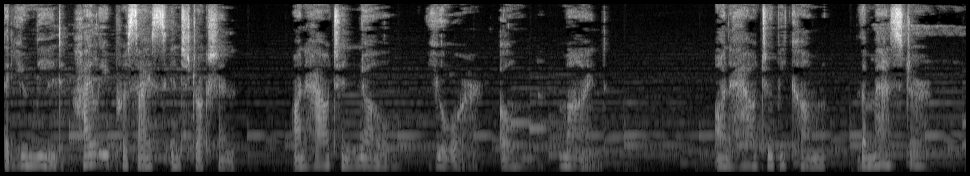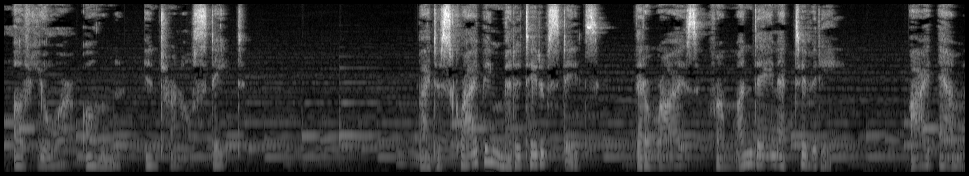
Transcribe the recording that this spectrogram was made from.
that you need highly precise instruction on how to know your own mind, on how to become the master of your own internal state. By describing meditative states that arise from mundane activity, I am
